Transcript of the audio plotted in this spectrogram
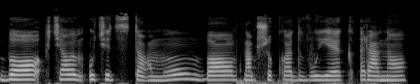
bo chciałem uciec z domu, bo na przykład wujek rano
